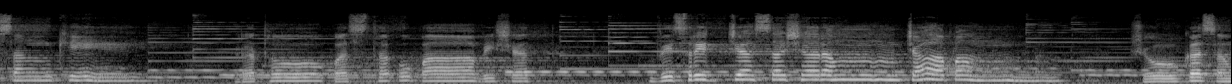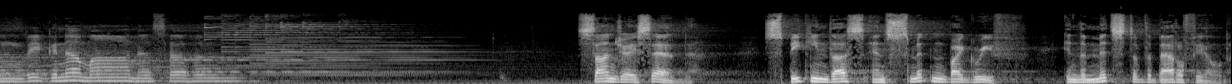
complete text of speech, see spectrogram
सङ्ख्ये रथोपस्थ उपाविशत् विसृज्य सशरं चापम् शोकसंविघ्नमानसः Sanjay said, Speaking thus and smitten by grief, in the midst of the battlefield,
